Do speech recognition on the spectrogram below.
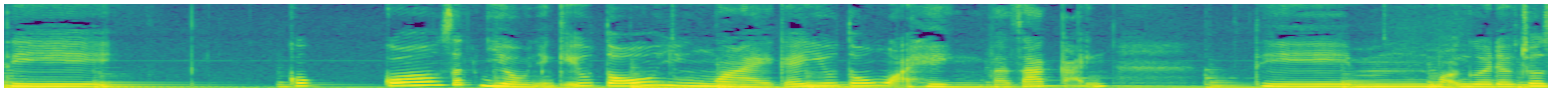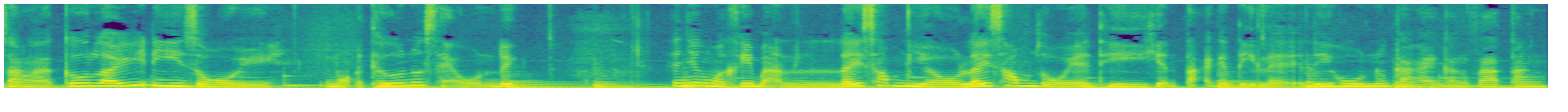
Thì có có rất nhiều những cái yếu tố nhưng ngoài cái yếu tố ngoại hình và gia cảnh thì mọi người đều cho rằng là cứ lấy đi rồi mọi thứ nó sẽ ổn định. Thế nhưng mà khi bạn lấy xong nhiều lấy xong rồi ấy, thì hiện tại cái tỷ lệ ly hôn nó càng ngày càng gia tăng.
